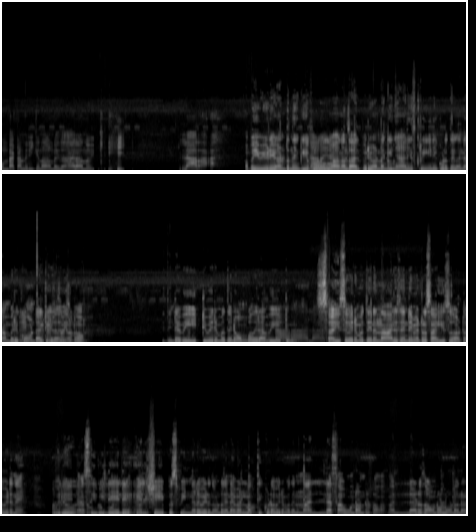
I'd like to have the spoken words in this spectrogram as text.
ഉണ്ടാക്കാണ്ടിരിക്കുന്ന കണ്ടോ? ഇത് ആരാന്ന് നോക്കി. ലാറ. അപ്പോൾ ഈ വീഡിയോ കണ്ട് നിങ്ങൾക്ക് ഈ ഫ്രോഗ് വാങ്ങാൻ താല്പര്യമുണ്ടെങ്കിൽ ഞാൻ ഈ സ്ക്രീനിൽ കൊടുത്തേക്കുന്ന നമ്പർ കോൺടാക്ട് ചെയ്താൽ മതി കേട്ടോ. ഇതിന്റെ വെയിറ്റ് വരുമ്പോഴത്തേനും ഒമ്പത് ഗ്രാം വെയിറ്റും സൈസ് വരുമ്പോഴത്തേനും നാല് സെന്റിമീറ്റർ സൈസും കേട്ടോ വരുന്നത് ഒരു സിവിലയിൽ എൽ ഷേപ്പ് സ്പിന്നർ വരുന്നതുകൊണ്ട് തന്നെ വെള്ളത്തിൽ കൂടെ വരുമ്പോൾ തന്നെ നല്ല സൗണ്ട് ഉണ്ട് കേട്ടോ. നല്ലൊരു സൗണ്ട് ഉള്ളതുകൊണ്ട് തന്നെ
